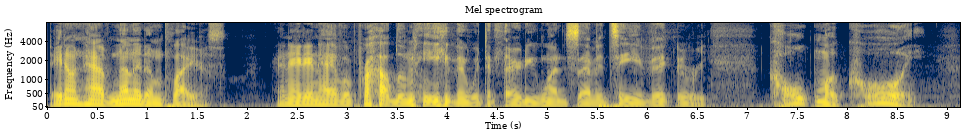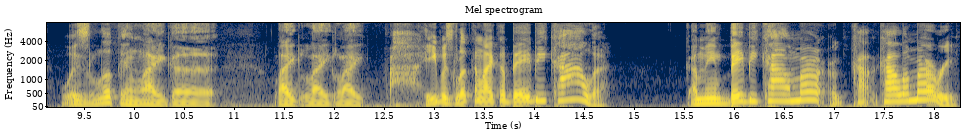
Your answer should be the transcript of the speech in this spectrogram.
They don't have none of them players. And they didn't have a problem either with the 31 17 victory. Colt McCoy was looking like, uh, like, like, like, he was looking like a baby Kyler. I mean, baby Kyle Kyler Murray.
